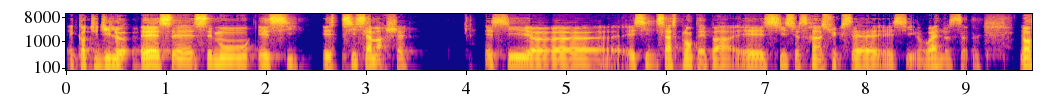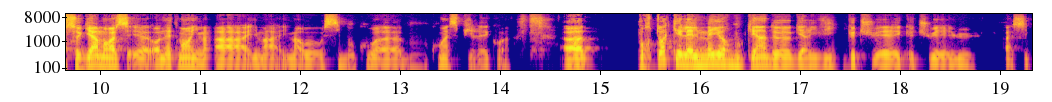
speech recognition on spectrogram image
Et quand tu dis le et, c'est mon et si. Et si ça marchait? Et si, euh, et si ça se plantait pas? Et si ce serait un succès? Et si, ouais, non, ce gars, moi, honnêtement, il m'a, aussi beaucoup, euh, beaucoup inspiré, quoi. Euh, pour toi, quel est le meilleur bouquin de Gary Vee que tu aies, que tu aies lu? Si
